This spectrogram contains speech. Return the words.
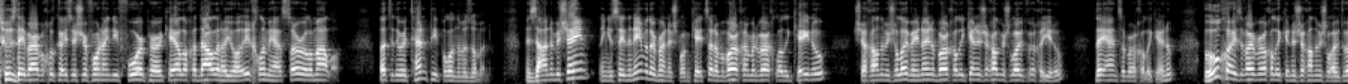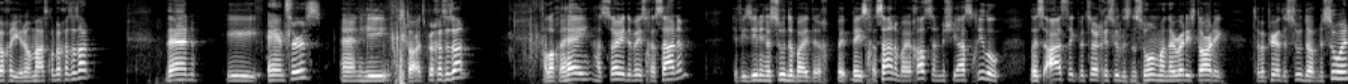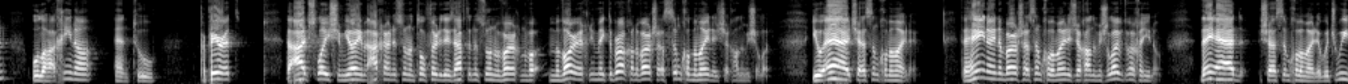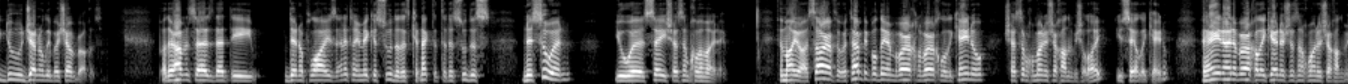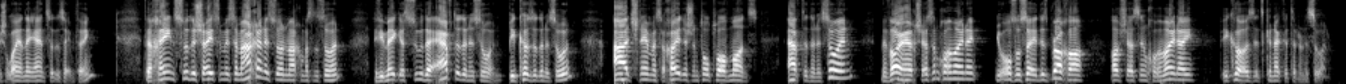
Tuesday, Baruch Hu Kaisha 494, Parakei Allah Chadalat Hayoichlim Hasar Lamala. Let's say there were 10 people in the Mazuman. Mizan and B'Shem, then you say the name of their Rebbeinu Shalom. Keitzad Amavarach Amar Dvarach Lalikenu, Shechal Mishalev, Einayin Baruch Alikenu, Shechal Mishalev Tvechayinu. They answer Baruch Alikenu. V'hu Chayz Avayim Baruch Alikenu, Shechal Mishalev Tvechayinu, Mascha B'Chazazan. Then he answers, and he starts B'Chazazan. Halacha Hey, Hasoy de Beis Chasanim, if he's eating a suda by the base chasan and by a chasan, mishias chilu, let's asik betzorch sudas nesuin when they're already starting to prepare the suda of nesuin, ula hachina, and to prepare it. The ad shloishim yoyim achar nesuin until 30 days after nesuin, mevarich, you make the bracha, mevarich shas simcha b'mayne shechan mishalai. You add shas simcha b'mayne. They add shas simcha b'mayne, which we do generally by shav brachas. But the Rambam says that the then applies anytime you make a suda that's connected to the sudas nesuin, you uh, say shasim chavamayne. V'mayu asar, if there were ten people there, mevarach nevarach l'likenu, shasim chavamayne shachan mishalai, you say l'likenu. V'hein ein mevarach l'likenu, shasim chavamayne shachan mishalai, and they answer the same thing. V'chein suda shaisim misamacha nesuin, machmas nesuin, if you make a suda after the nesuin, because of the nesuin, ad shnei masachaydish until 12 months after the nesuin, mevarach shasim chavamayne, you also say this bracha, of Shasim Chomamayne because it's connected to the Nisuin.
